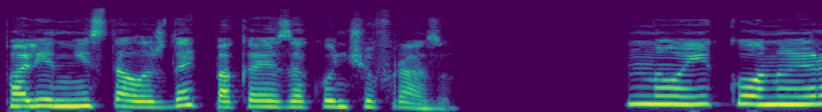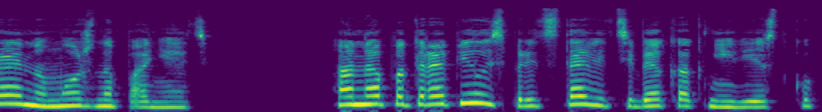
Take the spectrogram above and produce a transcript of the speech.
Полин не стала ждать, пока я закончу фразу. «Но икону Ирену можно понять. Она поторопилась представить тебя как невестку.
